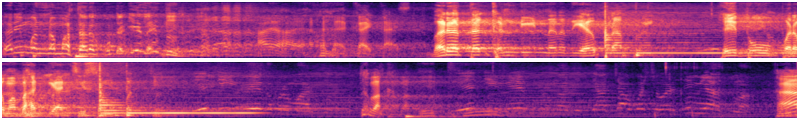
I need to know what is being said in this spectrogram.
तरी म्हणलं म्हातारा कुठं गेलंय तू? काय काय? भरत खंडी नरदेह प्राप्ती. हे तो परमभाग्याची संपत्ती. हा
